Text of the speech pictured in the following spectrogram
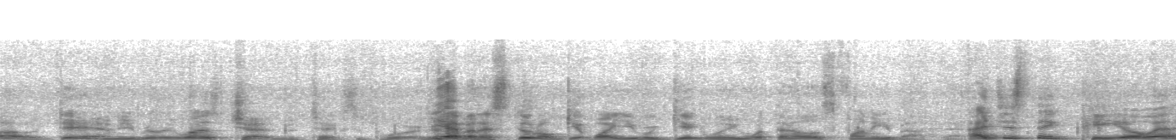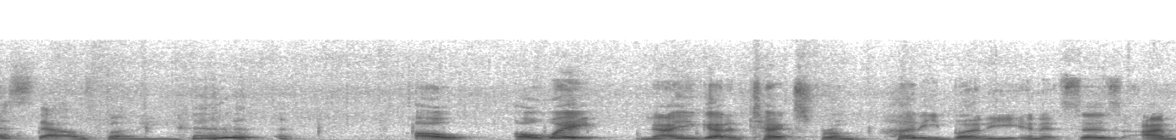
Oh, damn, he really was chatting with tech support. Yeah, but I still don't get why you were giggling. What the hell is funny about that? I just think POS sounds funny. Oh, oh, wait. Now you got a text from Huddy Buddy and it says, I'm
